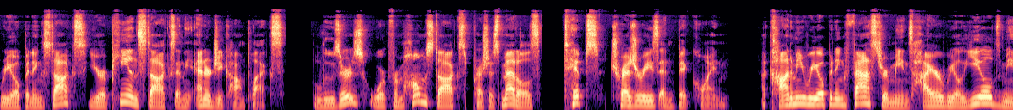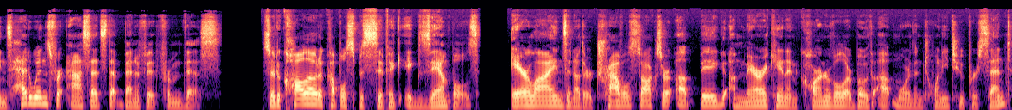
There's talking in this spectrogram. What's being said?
reopening stocks, European stocks, and the energy complex. Losers, work from home stocks, precious metals, tips, treasuries, and Bitcoin. Economy reopening faster means higher real yields, means headwinds for assets that benefit from this. So, to call out a couple specific examples, airlines and other travel stocks are up big. American and Carnival are both up more than 22%.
